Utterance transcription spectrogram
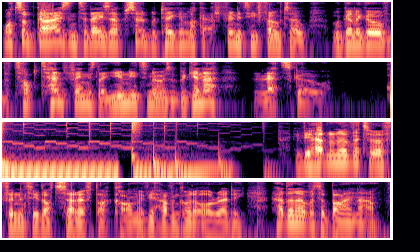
What's up guys, in today's episode we're taking a look at Affinity Photo. We're going to go over the top 10 things that you need to know as a beginner. Let's go. If you head on over to affinity.serif.com, if you haven't got it already, head on over to buy now.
